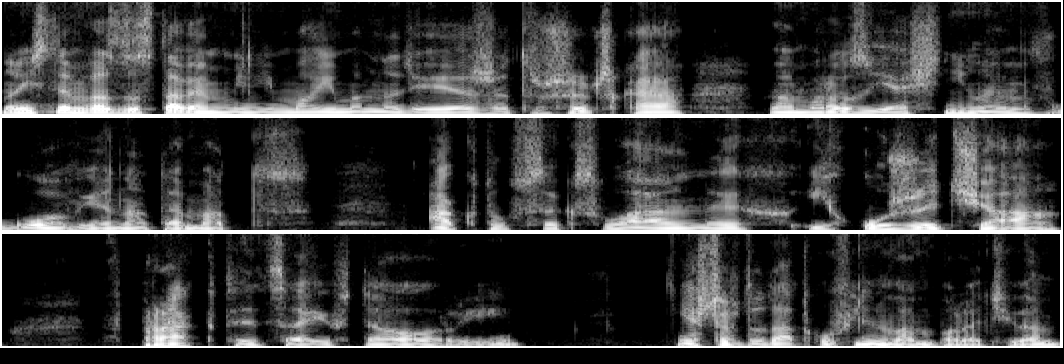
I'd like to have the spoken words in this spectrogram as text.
No i z tym Was zostawiam, mili moi. Mam nadzieję, że troszeczkę Wam rozjaśniłem w głowie na temat aktów seksualnych, ich użycia w praktyce i w teorii. Jeszcze w dodatku film Wam poleciłem.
